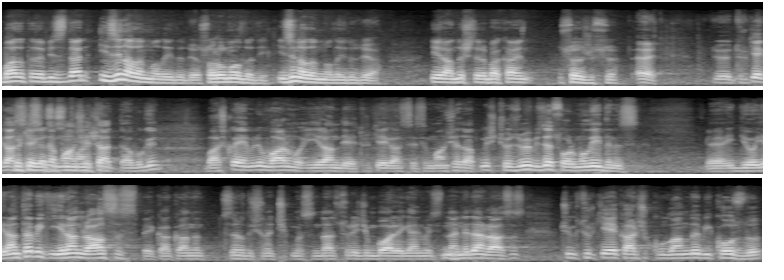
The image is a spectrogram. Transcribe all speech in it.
Bağdat'a ve bizden izin alınmalıydı diyor. Sorulmalı da değil. İzin alınmalıydı diyor. İran Dışişleri Bakan sözcüsü. Evet. Türkiye Gazetesi'nde Gazetesi manşeti manşet. hatta bugün başka emrin var mı İran diye Türkiye Gazetesi manşet atmış. Çözümü bize sormalıydınız e, diyor. İran tabii ki İran rahatsız PKK'nın sınır dışına çıkmasından, sürecin bu hale gelmesinden. Neden rahatsız? Çünkü Türkiye'ye karşı kullandığı bir kozdu.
